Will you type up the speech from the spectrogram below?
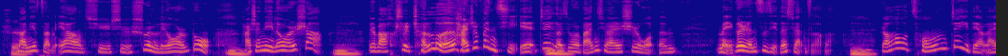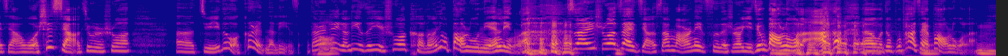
是那你怎么样去是顺流而动，嗯还是逆流而上，嗯对吧？是沉沦还是奋起？这个嗯就是完全是我们每个人自己的选择了。嗯然后从这一点来讲，我是想就是说。呃，举一个我个人的例子，当然这个例子一说，可能又暴露年龄了。虽然说在讲三毛那次的时候已经暴露了啊，呃，我就不怕再暴露了。嗯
